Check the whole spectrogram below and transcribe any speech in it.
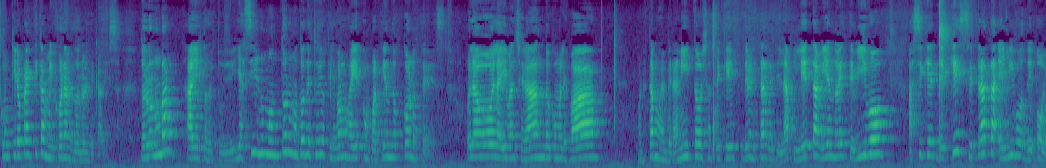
con quiropráctica mejoran los dolores de cabeza. Dolor lumbar, hay estos estudios. Y así en un montón, un montón de estudios que les vamos a ir compartiendo con ustedes. Hola, hola, ahí van llegando, ¿cómo les va? Bueno, estamos en veranito, ya sé que deben estar desde la pileta viendo este vivo. Así que, ¿de qué se trata el vivo de hoy?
